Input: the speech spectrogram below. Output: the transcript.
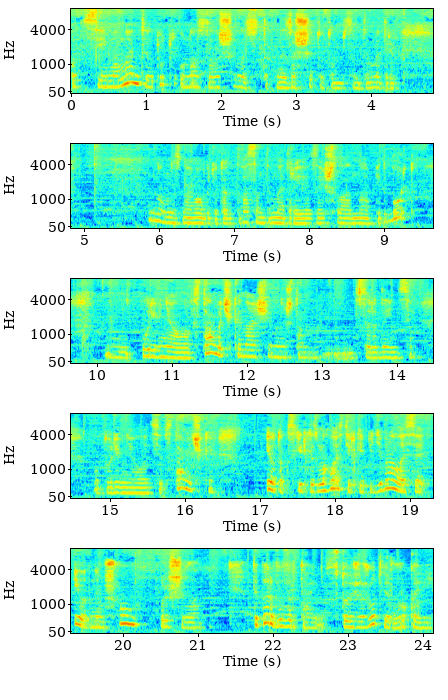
оці моменти тут у нас залишилось так не зашито там сантиметрів. Ну, не знаю, мабуть, отак 2 сантиметри я зайшла на підборд, урівняла вставочки наші, вони ж там всерединці. От урівняла ці вставочки. І отак скільки змогла, стільки підібралася і одним швом пришила. Тепер вивертаю в той же отвір в рукаві.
